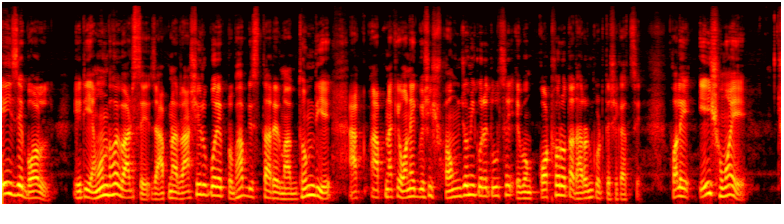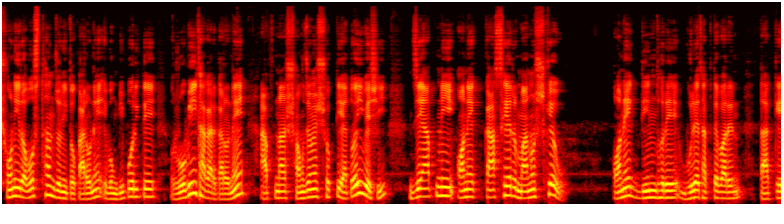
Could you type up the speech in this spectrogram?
এই যে বল, এটি এমনভাবে বাড়ছে যে আপনার রাশির উপরে প্রভাব বিস্তারের মাধ্যম দিয়ে আপনাকে অনেক বেশি সংযমী করে তুলছে এবং কঠোরতা ধারণ করতে শেখাচ্ছে। ফলে এই সময়ে শনির অবস্থানজনিত কারণে এবং বিপরীতে রবি থাকার কারণে আপনার সংযমের শক্তি এতই বেশি যে আপনি অনেক কাছের মানুষকেও অনেক দিন ধরে ভুলে থাকতে পারেন, তাকে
